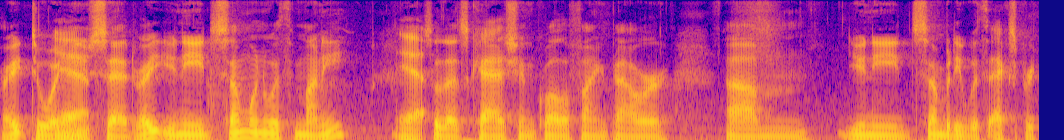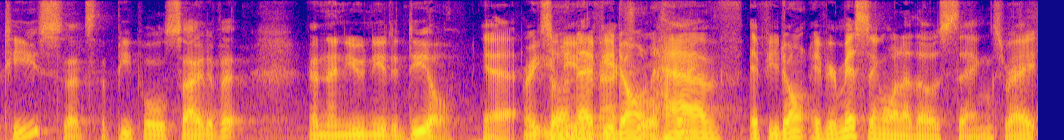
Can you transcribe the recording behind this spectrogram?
right to what Yeah. you said. Right, you need someone with money, Yeah. so that's cash and qualifying power. Um, you need somebody with expertise. That's the people side of it. And then you need a deal. Yeah. Right? You So and if you don't actual thing. have, if you don't, if you're missing one of those things, right,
